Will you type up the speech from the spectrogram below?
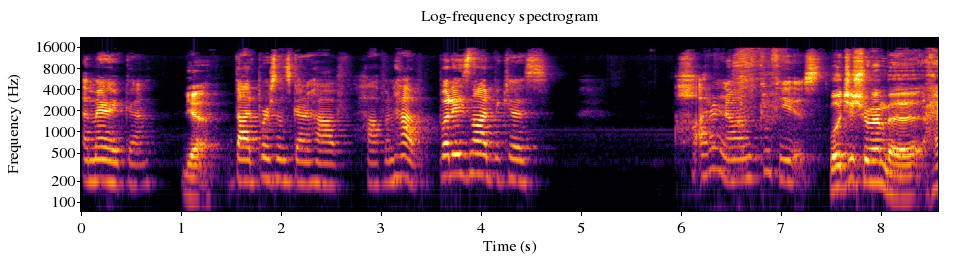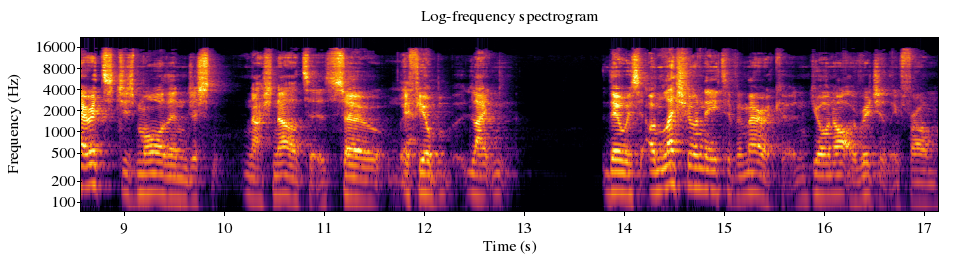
America, Yeah. that person's gonna have half and half. But it's not because I don't know. I'm confused. Well, just remember, heritage is more than just nationalities. So if you're like, there was unless you're Native American, you're not originally from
